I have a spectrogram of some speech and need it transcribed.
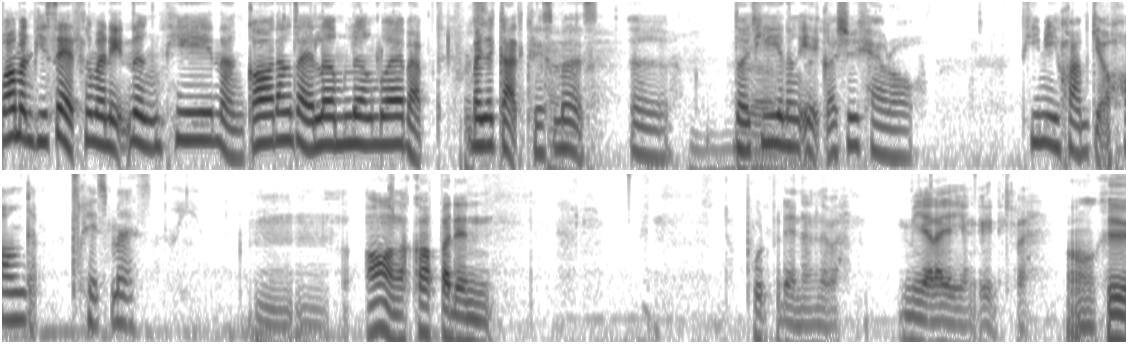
ว่ามันพิเศษขึ้นมานิดนึงที่หนังก็ตั้งใจเริ่มเรื่องด้วยแบบบรรยากาศคริสต์มาส เออโดยที่นางเอกก็ชื่อแครอลที่มีความเกี่ยวข้องกับคริสต์มาส อืมอืมอ๋อแล้วก็ประเด็น พูดประเด็นนั้นเลยวะมีอะไรอย่างอื่นอีกปะอ๋อคือ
